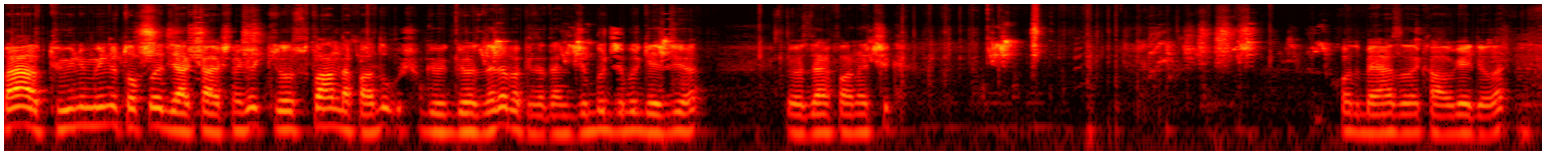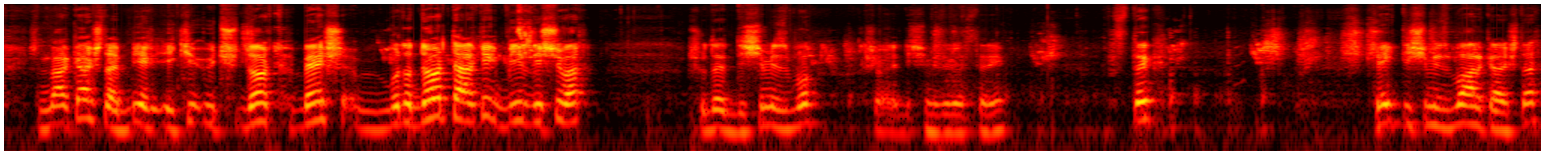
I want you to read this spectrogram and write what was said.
Bayağı tüyünü müyünü topladı diğer karşına göre. Kilosu falan da fazla. Şu gö- gözlere bakın zaten cıbır cıbır geziyor. Gözler falan açık. Da beyazla da kavga ediyorlar. Şimdi arkadaşlar 1, 2, 3, 4, 5. Burada 4 erkek bir dişi var. Şurada dişimiz bu. Şöyle dişimizi göstereyim. Fıstık. Tek dişimiz bu arkadaşlar.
